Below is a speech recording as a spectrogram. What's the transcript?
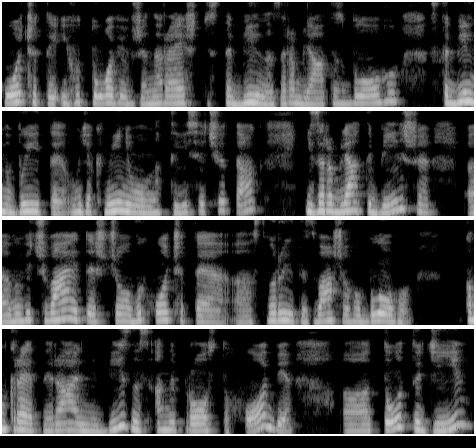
хочете і готові вже нарешті стабільно заробляти з блогу, стабільно вийти, ну як мінімум на тисячі, так, і заробляти більше, е, ви відчуваєте, що ви хочете е, створити з вашого блогу конкретний реальний бізнес, а не просто хобі, то тоді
